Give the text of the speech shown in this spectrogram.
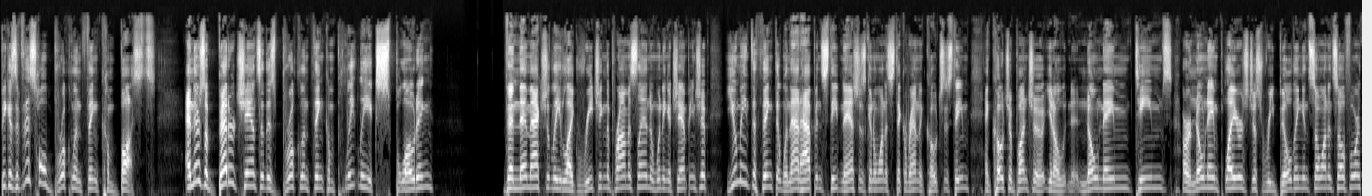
Because if this whole Brooklyn thing combusts, and there's a better chance of this Brooklyn thing completely exploding than them actually like reaching the promised land and winning a championship. You mean to think that when that happens, Steve Nash is going to want to stick around and coach this team and coach a bunch of, you know, n- no-name teams or no-name players just rebuilding and so on and so forth?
